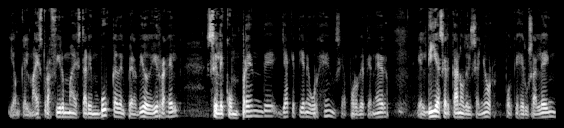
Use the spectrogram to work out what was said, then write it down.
Y aunque el maestro afirma estar en busca del perdido de Israel, se le comprende ya que tiene urgencia por detener el día cercano del Señor, porque Jerusalén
